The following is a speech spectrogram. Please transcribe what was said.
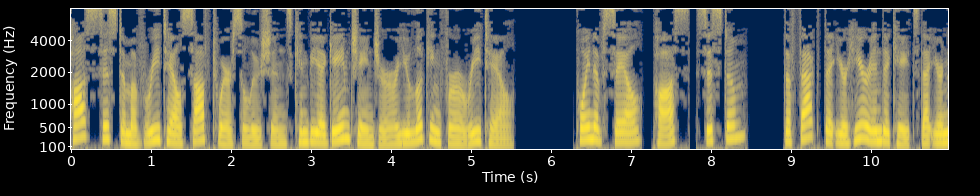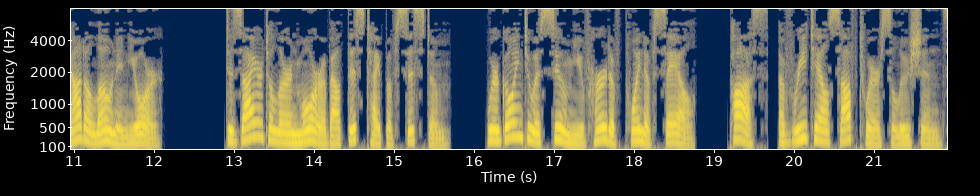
POS system of retail software solutions can be a game changer. Are you looking for a retail point of sale POS system? The fact that you're here indicates that you're not alone in your desire to learn more about this type of system. We're going to assume you've heard of point of sale POS of retail software solutions.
